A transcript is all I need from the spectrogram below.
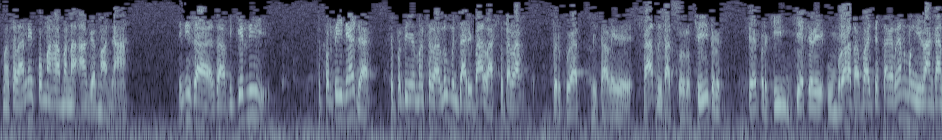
Masalah ini pemahaman agamanya. Ini saya, saya pikir nih seperti ini aja, seperti memang selalu mencari balas setelah berbuat misalnya saat saat korupsi terus dia pergi dia dari umroh atau apa aja. Sekarang kan menghilangkan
